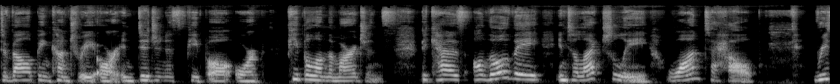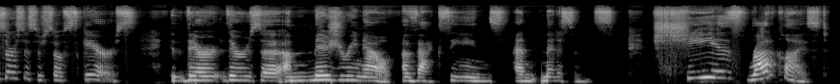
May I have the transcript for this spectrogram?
developing country or indigenous people or people on the margins because although they intellectually want to help resources are so scarce there there's a, a, measuring out of vaccines and medicines she is radicalized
